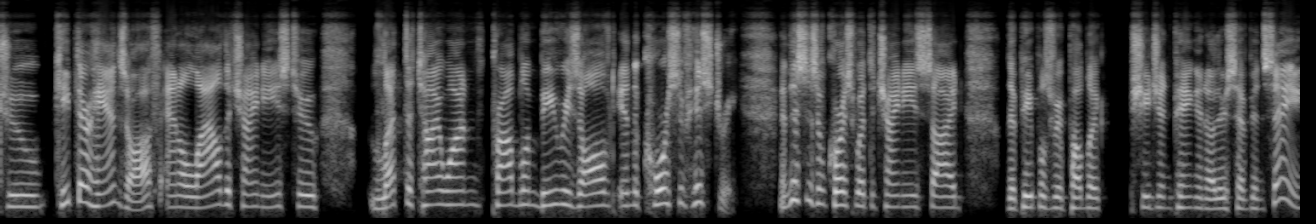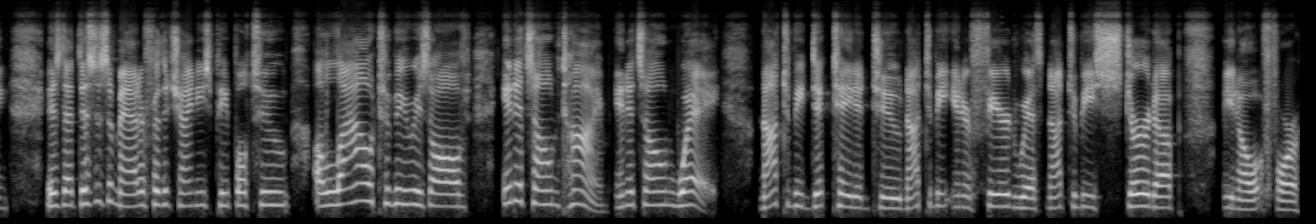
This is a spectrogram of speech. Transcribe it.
to keep their hands off and allow the Chinese to let the Taiwan problem be resolved in the course of history. And this is, of course, what the Chinese side, the People's Republic, Xi Jinping and others have been saying is that this is a matter for the Chinese people to allow to be resolved in its own time, in its own way, not to be dictated to, not to be interfered with, not to be stirred up, you know, for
